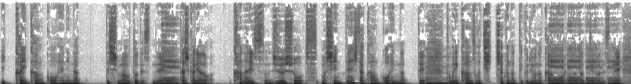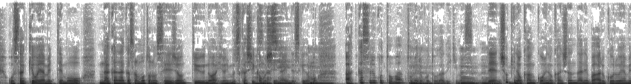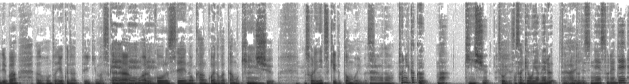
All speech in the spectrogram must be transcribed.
一回肝硬変になってしまうとですね、えー、確かにあの、かなりその重症、まあ、進展した肝硬変になって、うん、特に肝臓がちっちゃくなってくるような肝硬変の方っていうのはですね、えーえー、お酒をやめてもなかなかその元の正常っていうのは非常に難しいかもしれないんですけども、悪化することは止めることができます。うん、で、初期の肝硬変の患者さんであれば、アルコールをやめれば、あの、本当に良くなっていきますから、えー、もうアルコール性の肝硬変の方はもう禁酒、うん、それに尽きると思います。なるほど。とにかく、まあ、禁酒。そうです、ね、お酒をやめるということですね。はい、それで、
